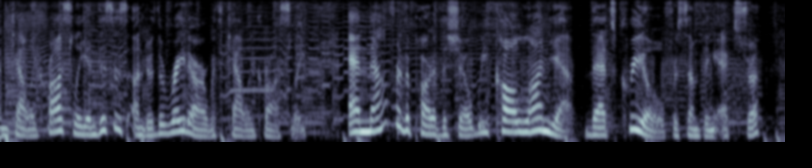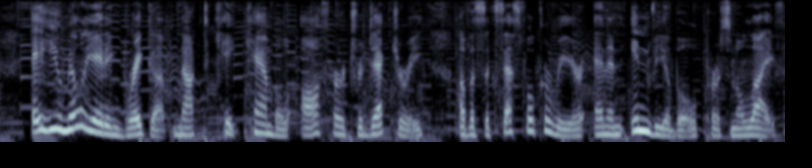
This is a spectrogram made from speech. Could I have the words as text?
I'm Callie Crossley, and this is Under the Radar with Callie Crossley. And now for the part of the show we call Lagniappe, that's Creole for something extra. A humiliating breakup knocked Kate Campbell off her trajectory of a successful career and an enviable personal life.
